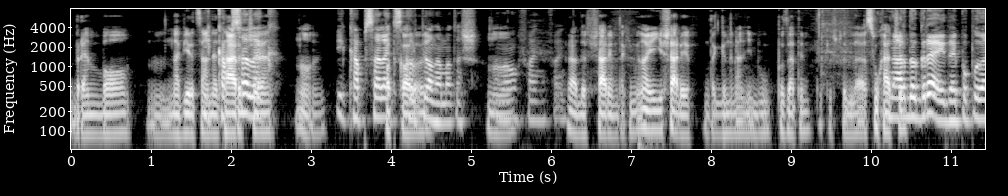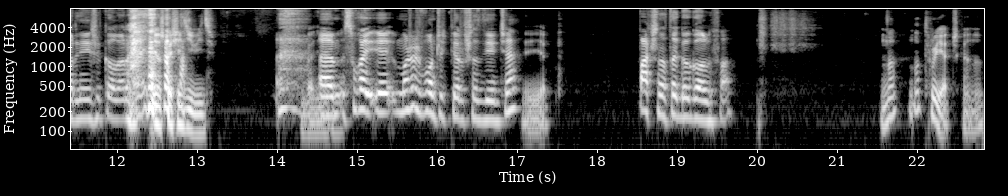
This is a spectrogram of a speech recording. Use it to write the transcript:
Brembo, nawiercane I tarcze. No, I kapselek. Skorpiona ma też. No. No, fajnie, fajnie. naprawdę w szarym takim, no i szary tak generalnie był poza tym, tak jeszcze dla słuchaczy. Nardo Grey, najpopularniejszy kolor. Ciężko się dziwić. Em, słuchaj, y, możesz włączyć pierwsze zdjęcie? Jep. Patrz na tego golfa. No, no trójeczka, no.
